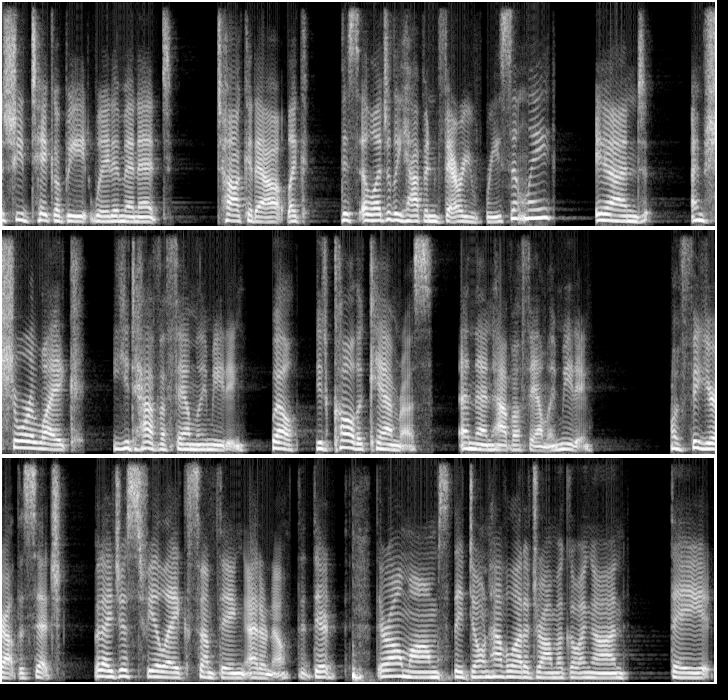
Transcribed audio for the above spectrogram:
she'd take a beat, wait a minute, talk it out. Like this allegedly happened very recently. And I'm sure like you'd have a family meeting. Well, you'd call the cameras and then have a family meeting or figure out the sitch but I just feel like something, I don't know. They're they're all moms. They don't have a lot of drama going on. They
